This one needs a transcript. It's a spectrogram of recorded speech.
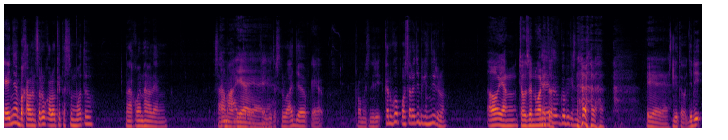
kayaknya bakalan seru kalau kita semua tuh melakukan hal yang sama, Sama, gitu. iya, iya, kayak iya. gitu seru aja kayak promo sendiri. Kan gue poster aja bikin sendiri loh oh yang chosen one Ya, itu? gue bikin sendiri. Iya iya. Gitu. Jadi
